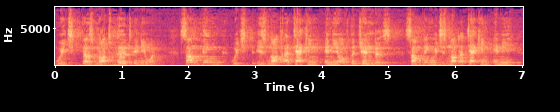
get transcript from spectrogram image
which does not hurt anyone. Something which is not attacking any of the genders. Something which is not attacking any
